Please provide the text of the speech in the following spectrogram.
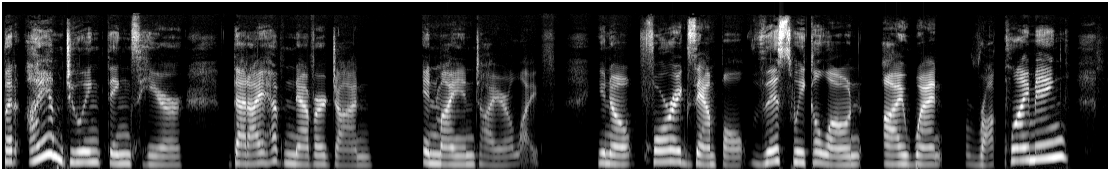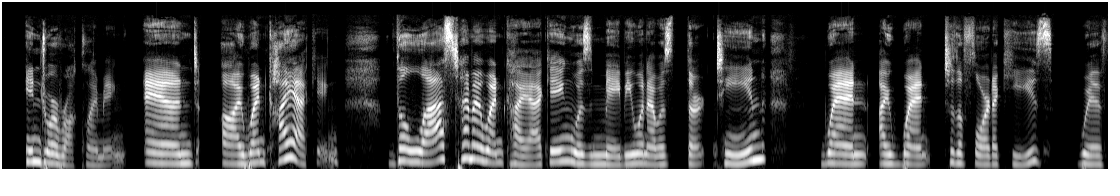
But I am doing things here that I have never done in my entire life. You know, for example, this week alone, I went rock climbing, indoor rock climbing, and I went kayaking. The last time I went kayaking was maybe when I was 13, when I went to the Florida Keys with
